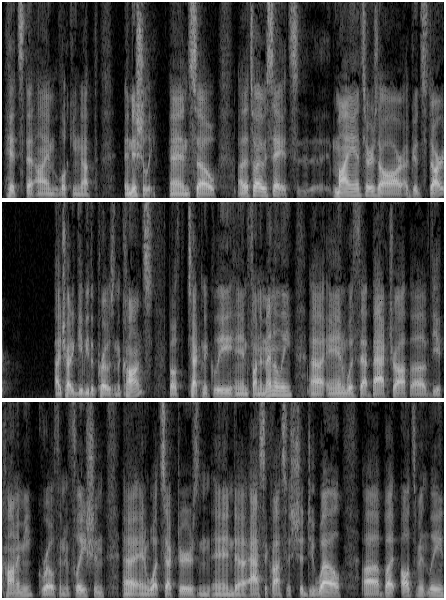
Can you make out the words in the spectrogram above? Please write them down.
hits that I'm looking up initially. And so uh, that's why I always say it's my answers are a good start I try to give you the pros and the cons, both technically and fundamentally, uh, and with that backdrop of the economy, growth and inflation, uh, and what sectors and, and uh, asset classes should do well. Uh, but ultimately,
